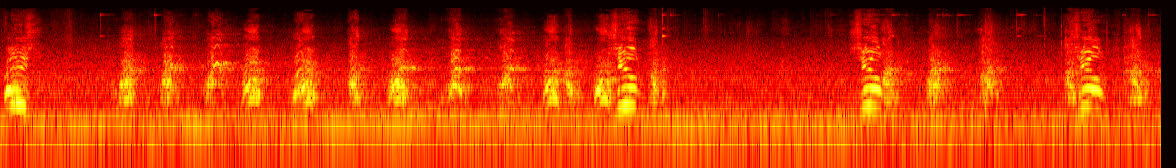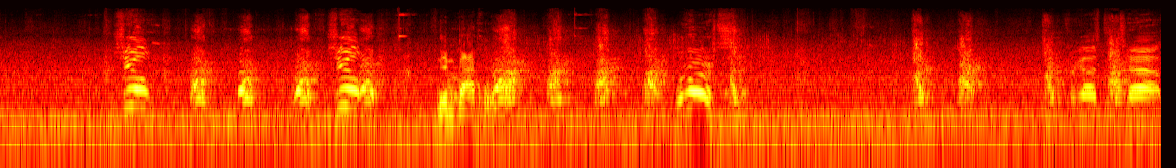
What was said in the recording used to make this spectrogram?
Finish! Shield! Shield! Shield! Shield! Shield! Then backwards. Reverse! Forgot to tap.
